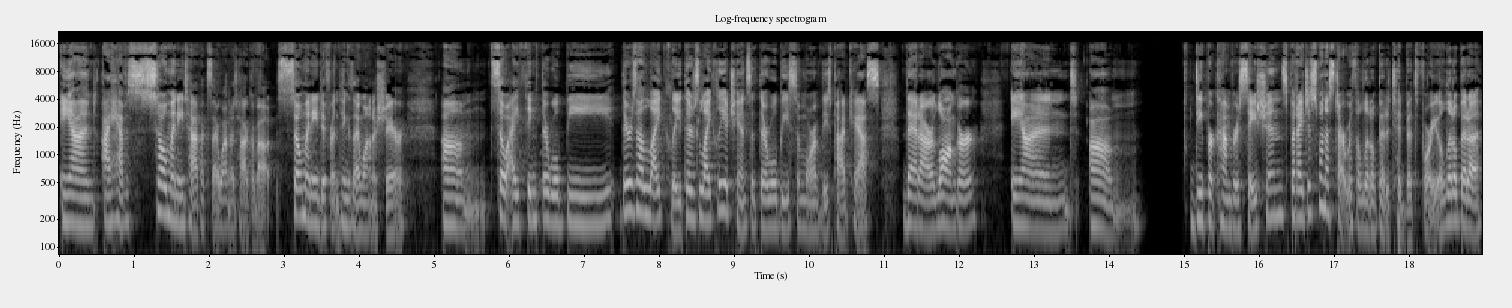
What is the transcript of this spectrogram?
And I have so many topics I want to talk about, so many different things I want to share. Um, so I think there will be, there's a likely, there's likely a chance that there will be some more of these podcasts that are longer and, um, deeper conversations. But I just want to start with a little bit of tidbits for you, a little bit of,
